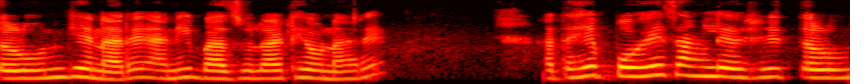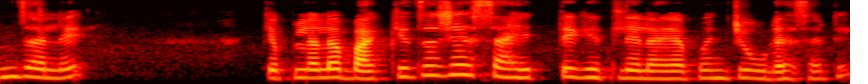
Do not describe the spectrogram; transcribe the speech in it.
तळून घेणार आहे आणि बाजूला ठेवणार आहे. आता हे पोहे चांगले असे तळून झाले, की आपल्याला बाकीचं जे साहित्य घेतलेलं आहे आपण चिवड्यासाठी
